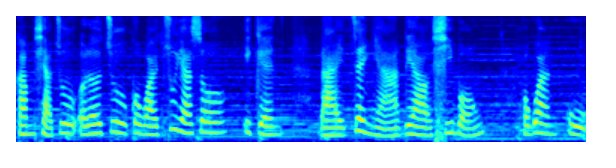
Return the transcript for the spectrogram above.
感谢主，俄罗主国外主耶稣已经来镇压了死亡，互阮有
